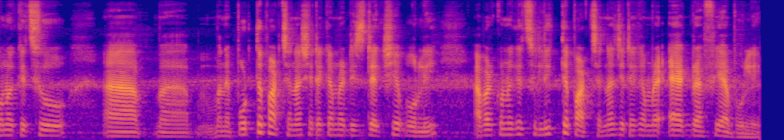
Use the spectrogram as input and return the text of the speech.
কোনো কিছু মানে পড়তে পারছে না, সেটাকে আমরা ডিসলেক্সিয়া বলি। আবার কোনো কিছু লিখতে পারছে না, যেটাকে আমরা অ্যাগ্রাফিয়া বলি।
